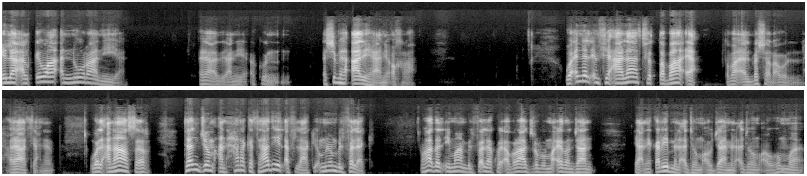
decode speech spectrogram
إلى القوى النورانية. يعني أكون شبه آلهة يعني أخرى. وأن الانفعالات في الطبائع طبائع البشر أو الحياة يعني والعناصر تنجم عن حركة هذه الأفلاك يؤمنون بالفلك. وهذا الإيمان بالفلك والأبراج ربما أيضا كان يعني قريب من عندهم أو جاي من عندهم أو هم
